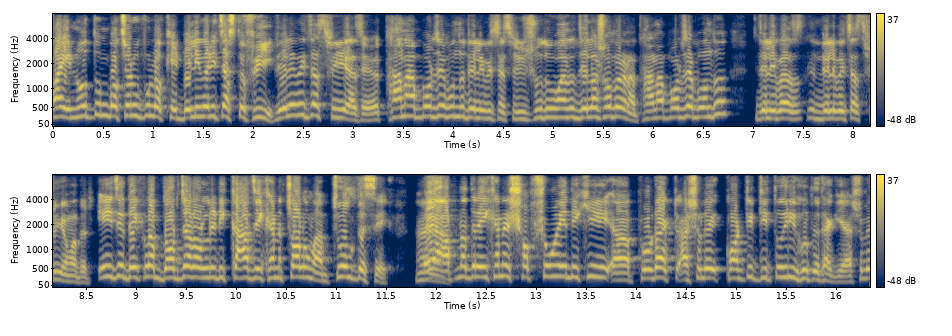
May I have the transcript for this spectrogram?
ভাই নতুন বছর উপলক্ষে ডেলিভারি চার্জ তো ফ্রি ডেলিভারি চার্জ ফ্রি আছে। থানা পর্যায়ে বন্ধু ডেলিভারি চার্জ ফ্রি শুধুমাত্র জেলা সদরে না থানা পর্যায়ে বন্ধু ডেলিভারি ডেলিভারি চার্জ ফ্রি আমাদের। এই যে দেখলাম দরজার অলরেডি কাজ এখানে চলমান চলতেছে। হ্যাঁ। আপনাদের এখানে সব সময় দেখি প্রোডাক্ট আসলে কোয়ান্টিটি তৈরি হতে থাকে। আসলে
